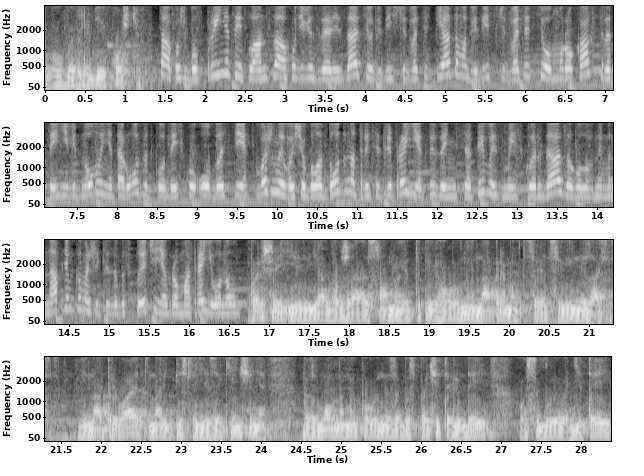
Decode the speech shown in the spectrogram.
у вигляді коштів. Також був прийнятий план заходів із реалізації у 2025-2027 роках стратегії відновлення та розвитку Одеської області. Важливо, що було додано 33 проєкти за ініціативи Ізмаїльської РДА за головними напрямками життєзабезпечення громад району. Перший і я вважаю саме такий головний напрямок це цивільний захист. Війна триває, навіть після її закінчення. Безумовно, ми повинні забезпечити людей, особливо дітей,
